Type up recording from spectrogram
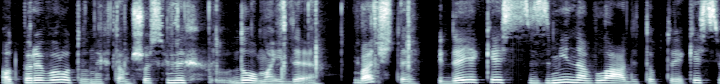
От переворот у них там, щось в них вдома йде. Бачите? Іде якась зміна влади, тобто якесь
